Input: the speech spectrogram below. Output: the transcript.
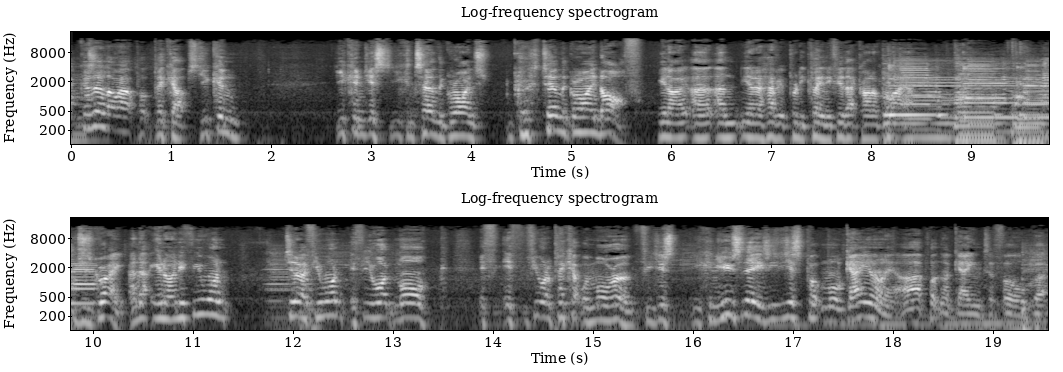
Because they're low output pickups, you can you can just you can turn the grind turn the grind off you know, uh, and you know, have it pretty clean if you're that kind of player, which is great. And uh, you know, and if you want, you know, if you want, if you want more, if, if, if you want to pick up with more oomph, you just you can use these. You just put more gain on it. I put the gain to full, but.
